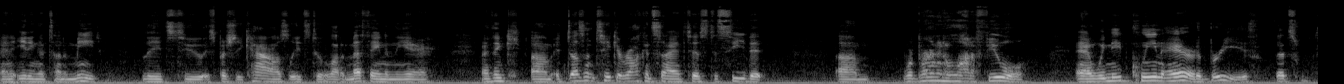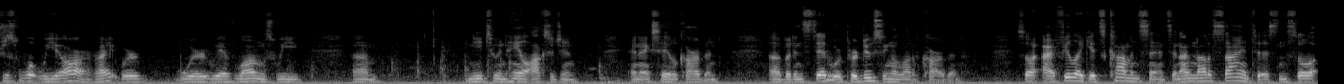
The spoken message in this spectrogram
and eating a ton of meat leads to, especially cows, leads to a lot of methane in the air. And I think um, it doesn't take a rocket scientist to see that um, we're burning a lot of fuel and we need clean air to breathe. That's just what we are, right? We're, we're, we have lungs. We, um, need to inhale oxygen and exhale carbon. Uh, but instead we're producing a lot of carbon. So I feel like it's common sense and I'm not a scientist. And so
